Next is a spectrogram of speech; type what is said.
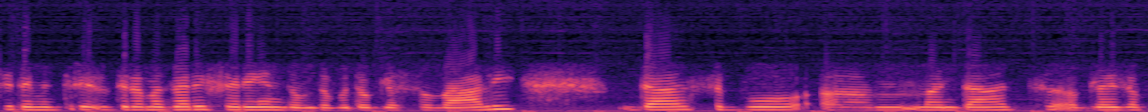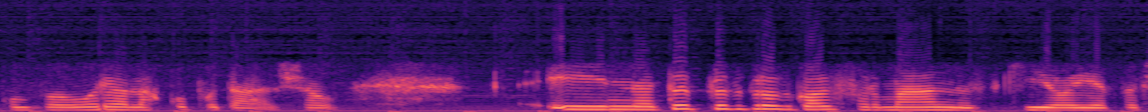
37, oziroma za referendum, da bodo glasovali, da se bo um, mandat Blaza Kompaora lahko podaljšal. In to je pravzaprav zgolj formalnost, ki jo je pač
